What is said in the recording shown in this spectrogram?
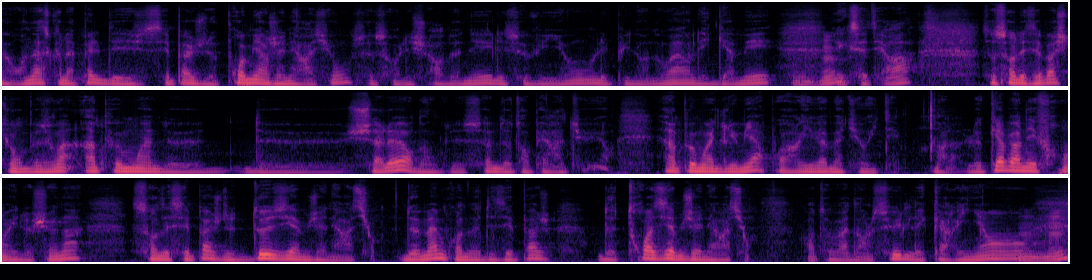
euh, on a ce qu'on appelle des cépages de première génération. Ce sont les chardonnays, les sauvignons, les pinots noirs, les gamay, mhm. etc. Ce sont des cépages qui ont besoin un peu moins de, de chaleur, donc de somme de température, un peu moins de lumière pour arriver à maturité. Le Cabernet Franc et le Chenin sont des cépages de deuxième génération. De même qu'on a des cépages de troisième génération. Quand on va dans le sud, les Carignans, mhm.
